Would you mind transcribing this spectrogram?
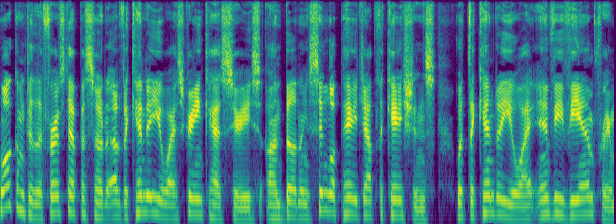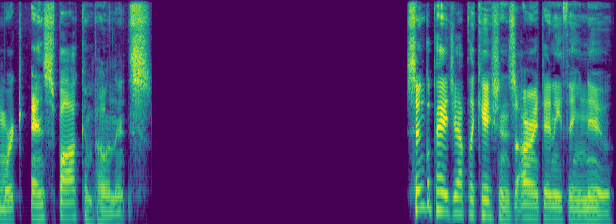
Welcome to the first episode of the Kendo UI screencast series on building single page applications with the Kendo UI MVVM framework and SPA components. Single page applications aren't anything new,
